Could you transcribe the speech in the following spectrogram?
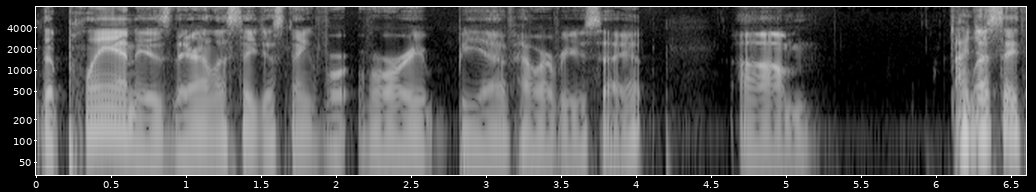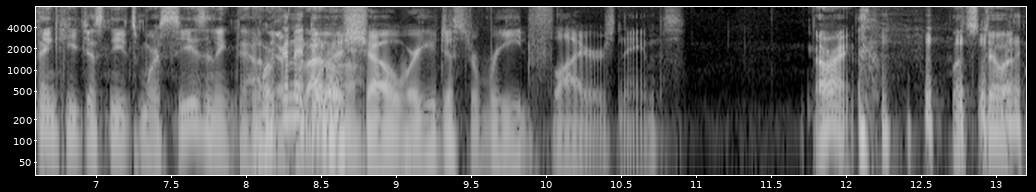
the plan is there unless they just think Vor- Vorobyev, however you say it. Um I unless just- they think he just needs more seasoning down We're there. gonna do a know. show where you just read Flyers names. All right. Let's do it.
